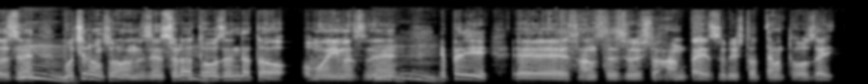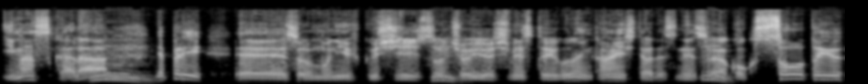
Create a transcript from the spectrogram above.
うですね、うん、もちろんそうなんですね。それは当然だと思いますね、うん、やっぱり、えー、賛成する人反対する人ってのは当然いますから、うん、やっぱり、えー、その喪に服しその弔意を示すということに関してはですねそれが国葬という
